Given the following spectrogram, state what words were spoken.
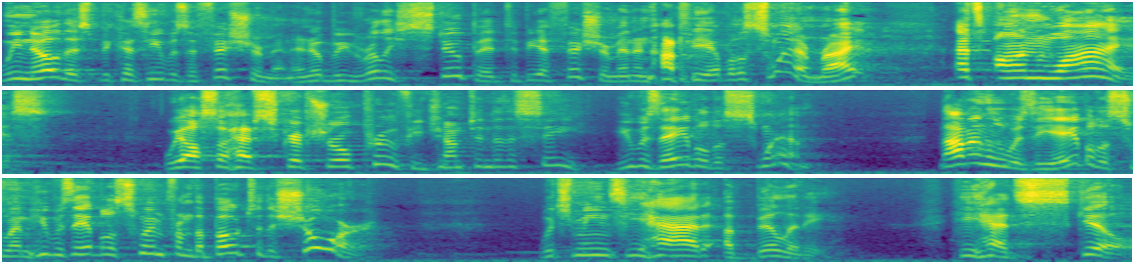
We know this because he was a fisherman, and it would be really stupid to be a fisherman and not be able to swim, right? That's unwise. We also have scriptural proof. He jumped into the sea, he was able to swim. Not only was he able to swim, he was able to swim from the boat to the shore, which means he had ability, he had skill,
